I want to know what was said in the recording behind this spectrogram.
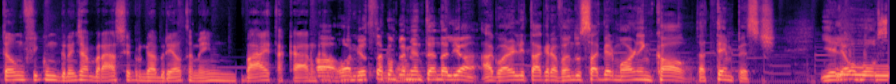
então fica um grande abraço aí pro Gabriel também, um baita cara. Um cara Ó, o Hamilton tá legal. complementando ali, ó. Agora ele tá gravando o Cyber Morning Call, da Tempest. E ele é o host.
